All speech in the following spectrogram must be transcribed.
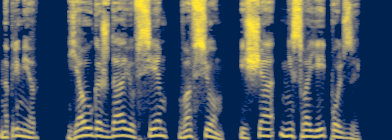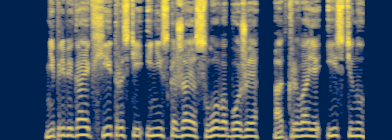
Например, «Я угождаю всем во всем, ища не своей пользы». Не прибегая к хитрости и не искажая Слово Божие, а открывая истину,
